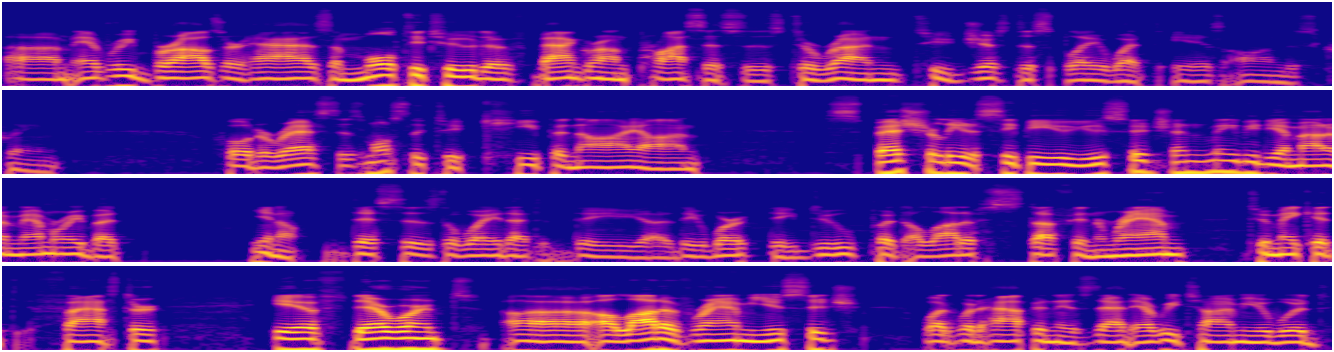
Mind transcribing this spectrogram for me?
Um, every browser has a multitude of background processes to run to just display what is on the screen. For the rest is mostly to keep an eye on, especially the CPU usage and maybe the amount of memory. But you know, this is the way that they uh, they work. They do put a lot of stuff in RAM to make it faster. If there weren't uh, a lot of RAM usage, what would happen is that every time you would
